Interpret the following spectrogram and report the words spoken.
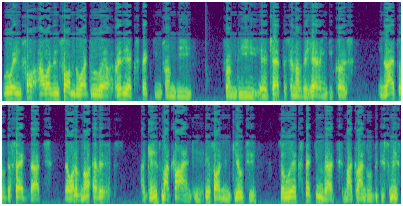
we were informed. I was informed what we were already expecting from the from the uh, chairperson of the hearing, because in light of the fact that there was no evidence against my client, he still found him guilty. So we were expecting that my client would be dismissed,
